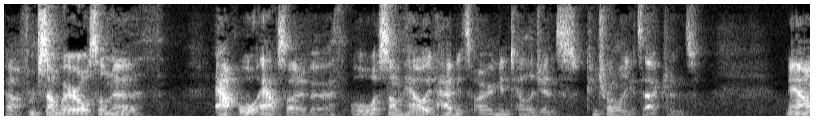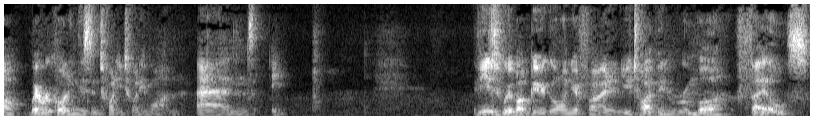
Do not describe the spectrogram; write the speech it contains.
uh, from somewhere else on Earth, out or outside of Earth, or somehow it had its own intelligence controlling its actions. Now, we're recording this in 2021, and it if you just whip up Google on your phone and you type in Roomba fails,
